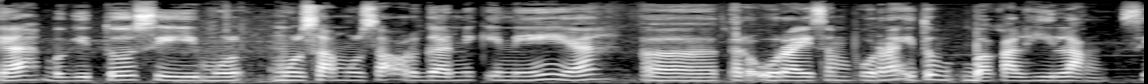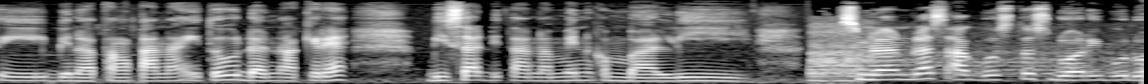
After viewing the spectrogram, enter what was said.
ya. Begitu si mulsa-mulsa organik ini ya uh, terurai sempurna itu bakal hilang si binatang tanah itu dan akhirnya bisa ditanamin kembali. 19 Agustus 2020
